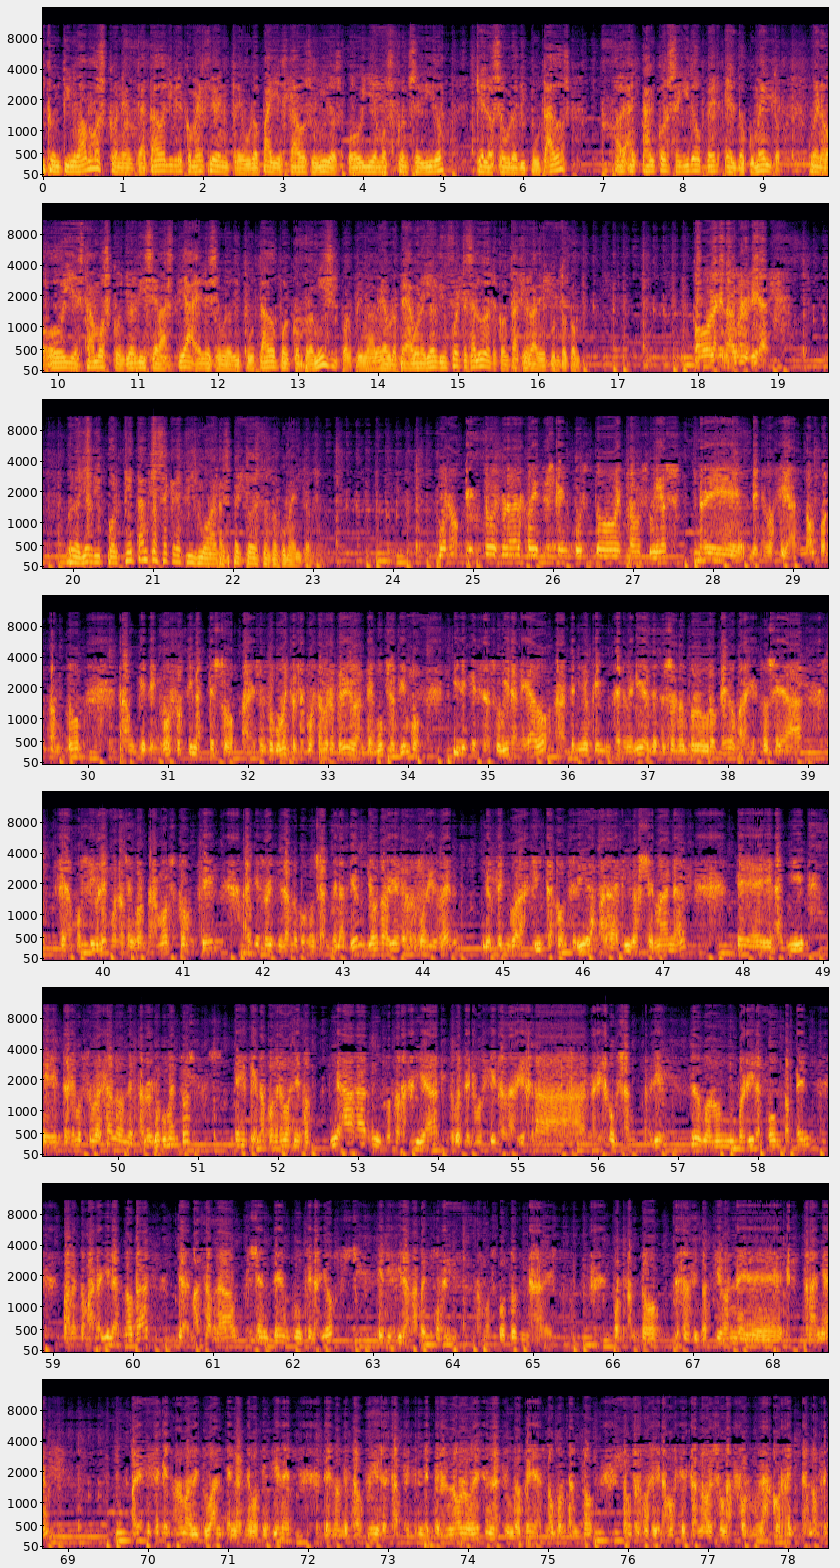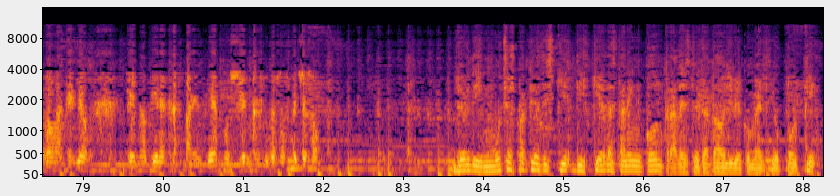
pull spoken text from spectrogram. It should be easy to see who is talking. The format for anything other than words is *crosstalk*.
Speaker 1: Y continuamos con el Tratado de Libre Comercio entre Europa y Estados Unidos. Hoy hemos conseguido que los eurodiputados han, conseguido ver el documento. Bueno, hoy estamos con Jordi Sebastián, él es eurodiputado por Compromiso y por Primavera Europea. Bueno, Jordi, un fuerte saludo de contagioradio.com.
Speaker 2: Hola, ¿qué tal? Buenos días.
Speaker 1: Bueno, Jordi, ¿por qué tanto secretismo al respecto de estos documentos?
Speaker 2: Bueno, esto es una de las condiciones que ha impuesto Estados Unidos de, negociar, ¿no? Por tanto, aunque tengamos sin acceso a esos documentos de Puerto Europeo durante mucho tiempo y de que se nos hubiera negado, ha tenido que intervenir el defensor del pueblo europeo para que esto sea, sea posible, pues nos encontramos con que hay que solicitarlo con mucha antelación. Yo todavía no lo he ver, yo tengo la cita concedida para de aquí dos semanas. Eh, allí eh, entraremos en una sala donde están los documentos eh, que no podremos ni fotografiar, ni fotografiar, sino que tenemos que ir a la vieja, la vieja usando con un bolígrafo, un papel para tomar allí las notas y además habrá presente, un funcionario que dirigirá la prensa, no fotos ni nada de esto. Por tanto, esa situación eh, extraña parece ser que es norma habitual en las negociaciones de donde Estados Unidos está presente, pero no lo es en las europeas, ¿no? Por tanto, nosotros consideramos que esta no es una fórmula correcta, ¿no? Que todo aquello que no tiene transparencia, pues siempre resulta sospechoso.
Speaker 1: Jordi, muchos partidos de izquierda están en contra de este Tratado de Libre Comercio. ¿Por qué?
